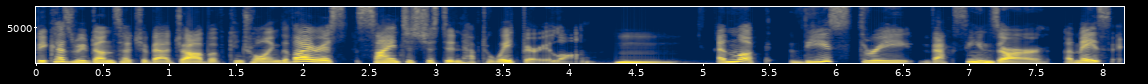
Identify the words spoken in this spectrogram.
because we've done such a bad job of controlling the virus, scientists just didn't have to wait very long. Hmm. And look, these three vaccines are amazing.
